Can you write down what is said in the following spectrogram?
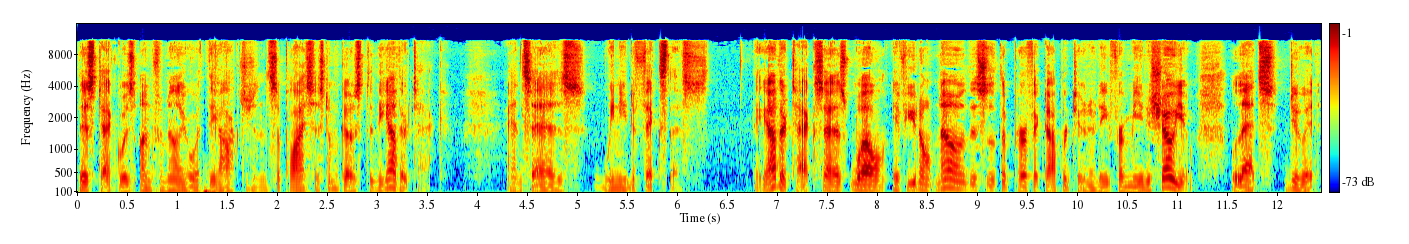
this tech was unfamiliar with the oxygen supply system, goes to the other tech and says, we need to fix this. The other tech says, well, if you don't know, this is the perfect opportunity for me to show you. Let's do it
